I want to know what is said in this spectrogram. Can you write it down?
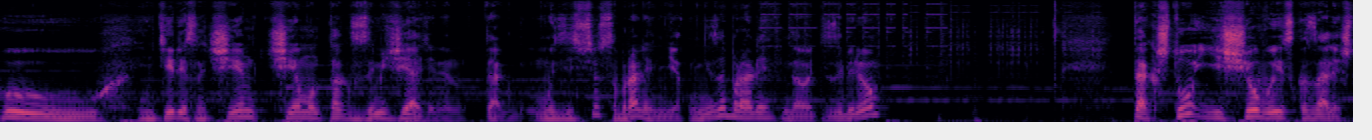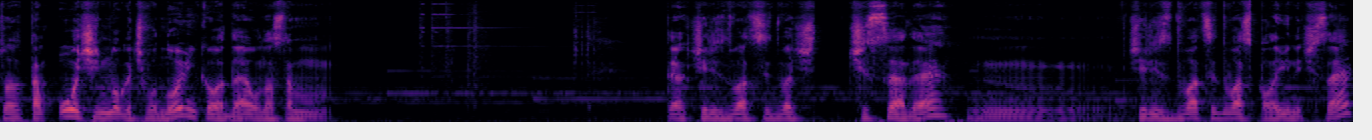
Фух, интересно, чем, чем он так замечателен? Так, мы здесь все собрали? Нет, не забрали. Давайте заберем. Так, что еще вы сказали? Что там очень много чего новенького, да? У нас там... Так, через 22 часа, да? Через 22 с половиной часа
